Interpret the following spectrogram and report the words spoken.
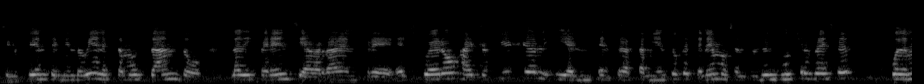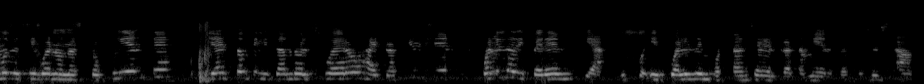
si lo estoy entendiendo bien, estamos dando la diferencia, ¿verdad?, entre el suero Hydrofusion y el, el tratamiento que tenemos. Entonces, muchas veces podemos decir, bueno, nuestro cliente ya está utilizando el suero Hydrofusion, ¿Cuál es la diferencia y, cuál es la importancia del tratamiento? Entonces, ah,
